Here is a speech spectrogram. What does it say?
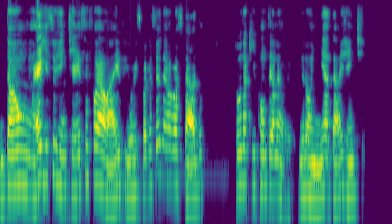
Então, é isso, gente. Essa foi a live. Eu espero que vocês tenham gostado. Tudo aqui com ironia, tá, gente?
